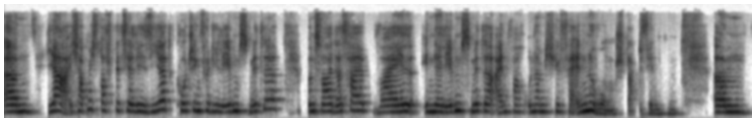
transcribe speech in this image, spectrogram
ähm, ja, ich habe mich darauf spezialisiert, Coaching für die Lebensmittel. Und zwar deshalb, weil in der Lebensmittel einfach unheimlich viel Veränderungen stattfinden. Ähm,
